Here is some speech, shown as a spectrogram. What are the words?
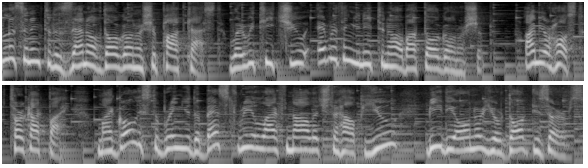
listening to the Zen of Dog Ownership podcast, where we teach you everything you need to know about dog ownership. I'm your host, Turk Akbay. My goal is to bring you the best real life knowledge to help you be the owner your dog deserves.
